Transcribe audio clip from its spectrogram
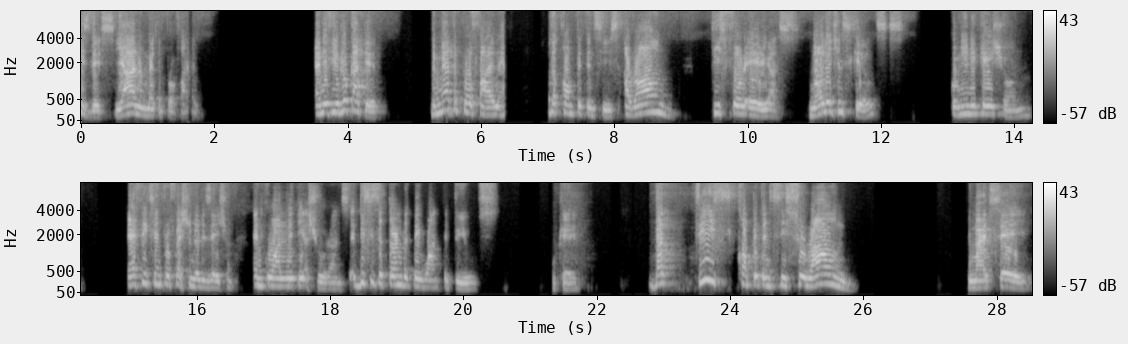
is this, yan meta profile. And if you look at it, the meta profile the competencies around these four areas, knowledge and skills, communication, ethics and professionalization, and quality assurance. This is the term that they wanted to use. Okay. But these competencies surround, you might say,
